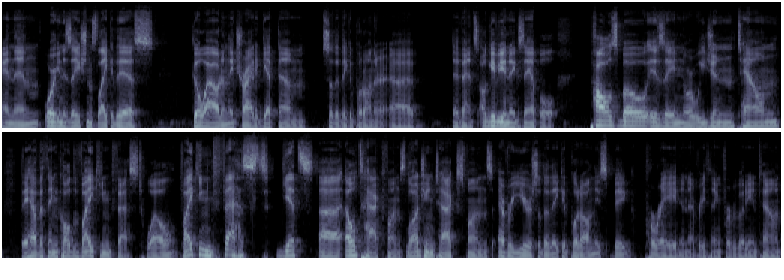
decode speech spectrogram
and then organizations like this go out and they try to get them so that they can put on their uh, events. I'll give you an example. Poulsbo is a Norwegian town. They have a thing called Viking Fest. Well, Viking Fest gets uh, LTAC funds, lodging tax funds, every year so that they could put on this big parade and everything for everybody in town.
